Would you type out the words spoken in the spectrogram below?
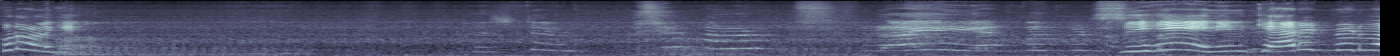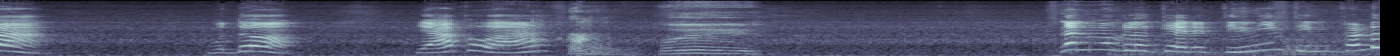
ಕೊಡು ಅವಳಿಗೆ. ಸಿಹಿ ನಿನ್ ಕ್ಯಾರೆಟ್ ಬೇಡವಾ? ಮುದ್ದು ಯಾಕವಾ ನನ್ನ ಮಗಳು ಕ್ಯಾರೆಟ್ ತಿನ್ನಿ ನೀನು ತಿನ್ಕೊಂಡು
